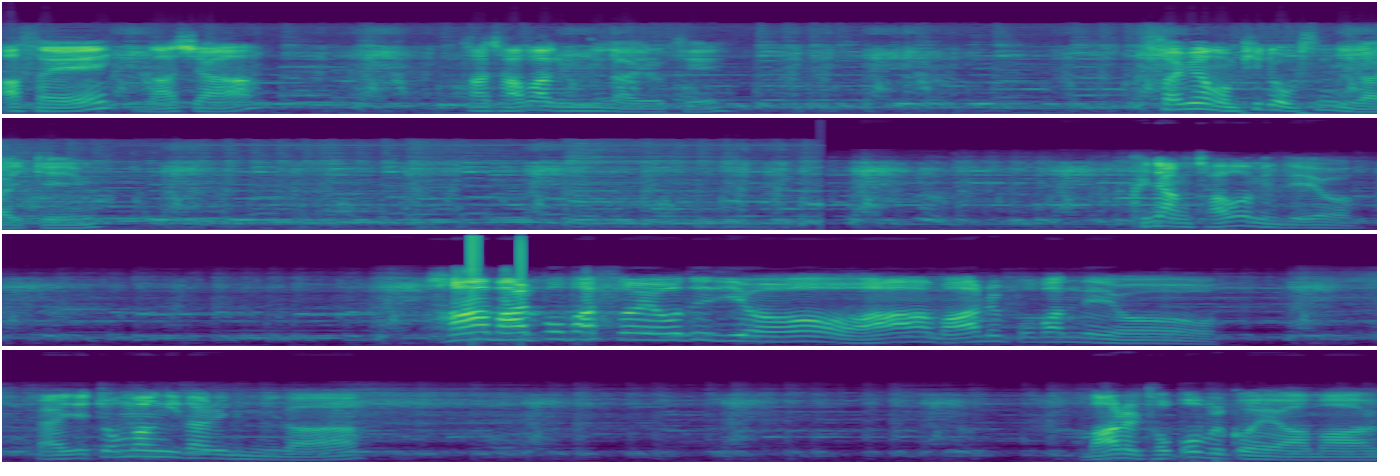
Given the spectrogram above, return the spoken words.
아세 나샤. 다 잡아줍니다 이렇게. 설명은 필요 없습니다 이 게임. 그냥 잡으면 돼요 아 말 뽑았어요 드디어. 아 말을 뽑았네요. 자 이제 좀만 기다립니다. 말을 더 뽑을 거예요 아마.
